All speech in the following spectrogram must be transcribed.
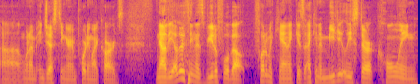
uh, when I'm ingesting or importing my cards. Now, the other thing that's beautiful about Photo Mechanic is I can immediately start culling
